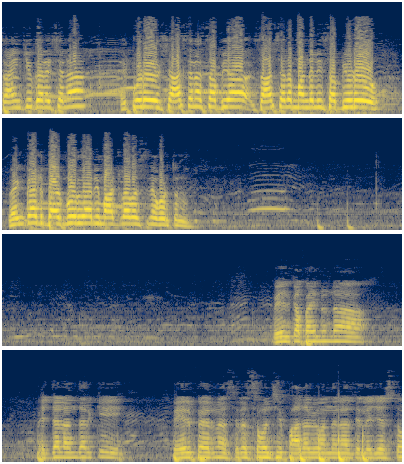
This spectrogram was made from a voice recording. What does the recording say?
థ్యాంక్ యూ గణేశన ఇప్పుడు శాసనసభ్య శాసన మండలి సభ్యుడు వెంకట్ బర్మూర్ గారిని మాట్లాడవలసిన కోరుతున్నాను వేదిక పైన పెద్దలందరికీ పేరు పేరున శిరస్సు వంచి పాదాభివందనాలు తెలియజేస్తూ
